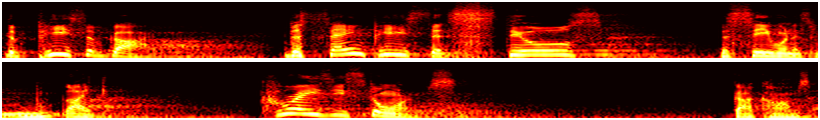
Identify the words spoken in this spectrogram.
The peace of God. The same peace that stills the sea when it's like crazy storms. God calms it.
